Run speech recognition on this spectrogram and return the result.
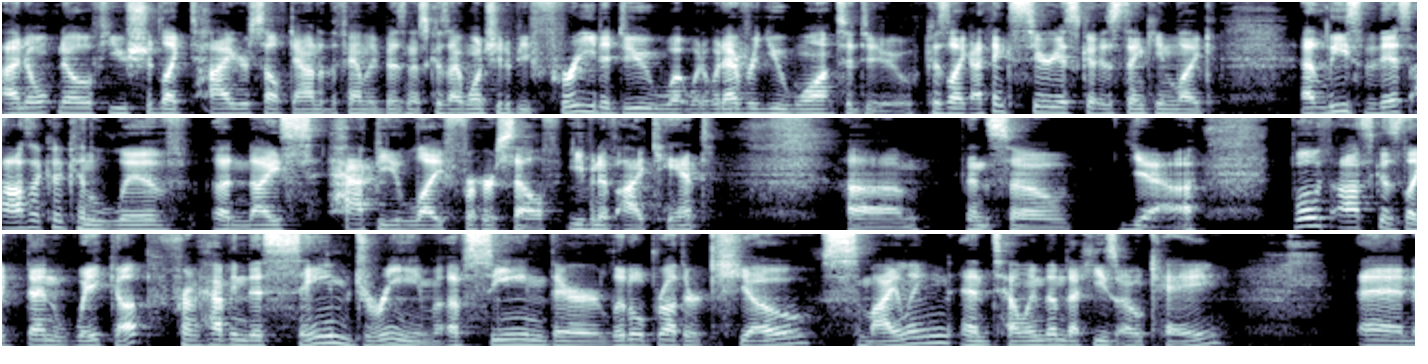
I don't know if you should like tie yourself down to the family business because I want you to be free to do what whatever you want to do. Because like I think Siriuska is thinking like at least this Asuka can live a nice, happy life for herself, even if I can't. Um, and so yeah, both Asukas like then wake up from having this same dream of seeing their little brother Kyo smiling and telling them that he's okay and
